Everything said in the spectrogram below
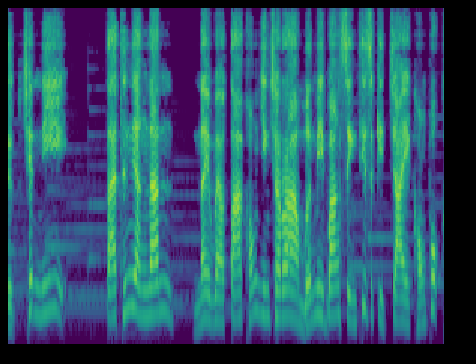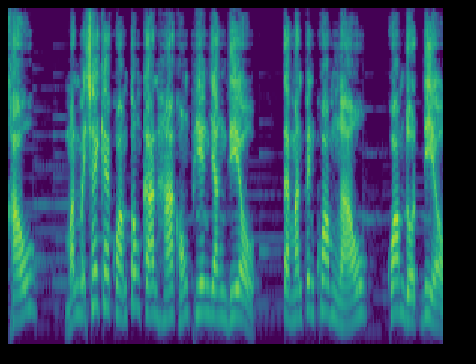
ดึกเช่นนี้ แต่ถึงอย่างนั้นในแววตาของหญิงชราเหมือนมีบางสิ่งที่สะกิดใจของพวกเขา มันไม่ใช่แค่ความต้องการหาของเพียงอย่างเดียว แต่มันเป็นความเหงา ความโดดเดี่ยว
